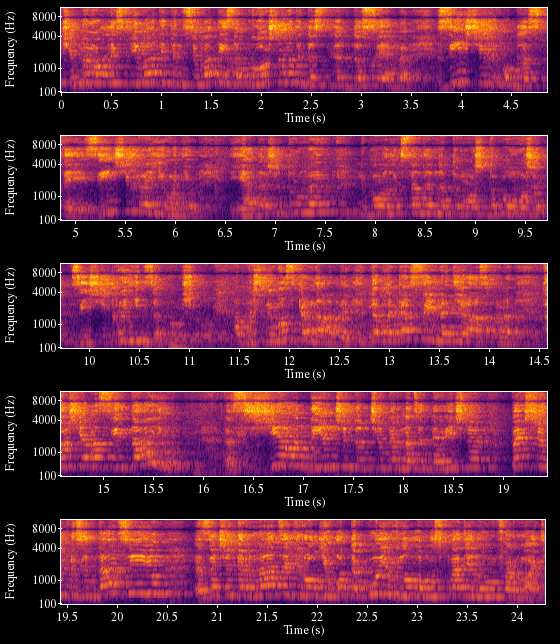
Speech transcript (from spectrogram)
щоб ми могли співати, танцювати і запрошувати до, до себе з інших областей, з інших районів. Я навіть думаю, Любов Олександрівна допоможе, допоможе з інших країн запрошувати. А почнемо з Канади, там така сильна діаспора. Тож я вас вітаю з ще один 14-річною першою презентацією за 14 років, отакою в новому складі, новому форматі.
